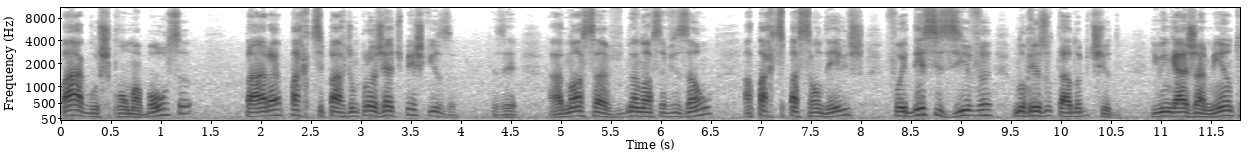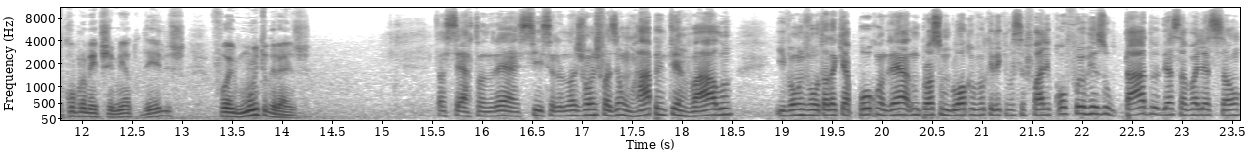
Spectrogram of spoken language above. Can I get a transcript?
pagos com uma bolsa para participar de um projeto de pesquisa. Quer dizer, a nossa, na nossa visão, a participação deles foi decisiva no resultado obtido. E o engajamento, o comprometimento deles foi muito grande. Tá certo, André. Cícero, nós vamos fazer um rápido intervalo e vamos voltar daqui a pouco, André. No próximo bloco eu vou querer que você fale qual foi o resultado dessa avaliação.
